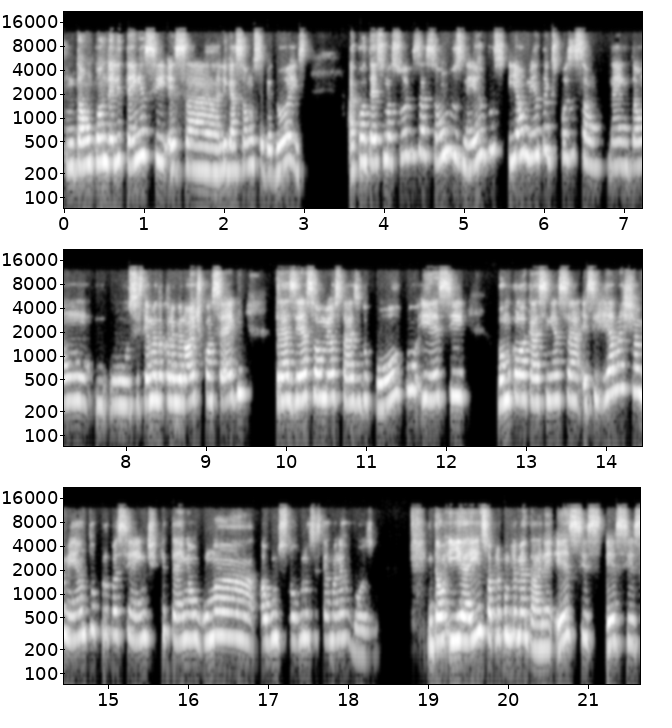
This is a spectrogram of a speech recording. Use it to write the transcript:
Então, quando ele tem esse, essa ligação no CB2, acontece uma suavização dos nervos e aumenta a disposição. Né? Então, o sistema endocannabinoide consegue trazer essa homeostase do corpo e esse, vamos colocar assim, essa, esse relaxamento para o paciente que tem alguma, algum distúrbio no sistema nervoso. Então, e aí, só para complementar, né, esses, esses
